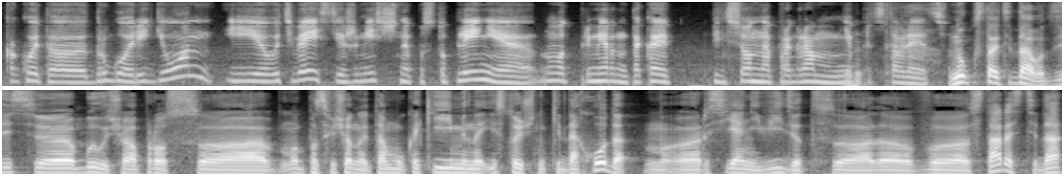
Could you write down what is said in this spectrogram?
какой-то другой регион, и у тебя есть ежемесячное поступление, ну вот примерно такая пенсионная программа мне представляется. Ну, кстати, да, вот здесь э, был еще опрос, э, посвященный тому, какие именно источники дохода россияне видят э, в старости, да.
